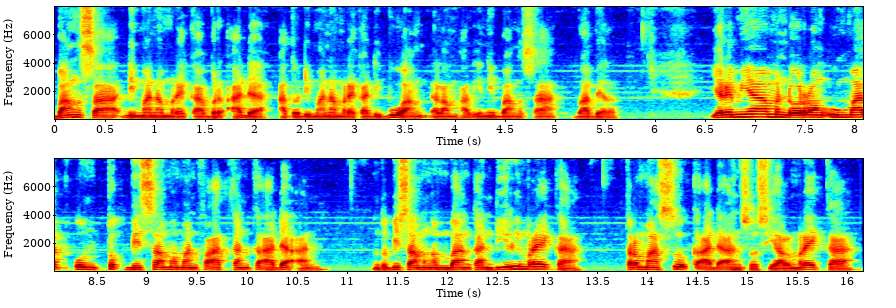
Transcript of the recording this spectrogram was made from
bangsa di mana mereka berada atau di mana mereka dibuang dalam hal ini bangsa Babel. Yeremia mendorong umat untuk bisa memanfaatkan keadaan, untuk bisa mengembangkan diri mereka, termasuk keadaan sosial mereka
